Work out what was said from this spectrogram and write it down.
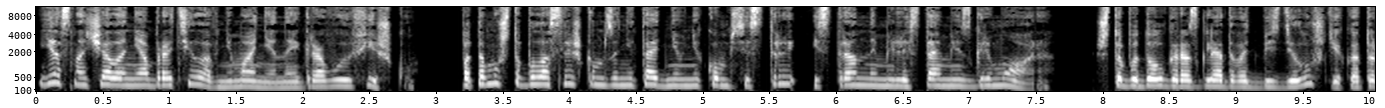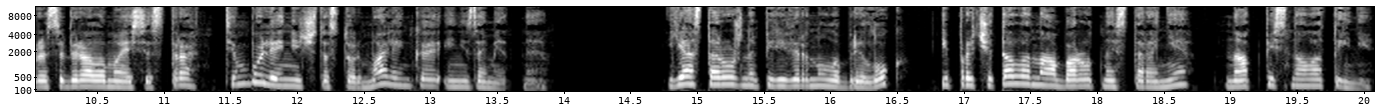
я сначала не обратила внимания на игровую фишку, потому что была слишком занята дневником сестры и странными листами из гримуара, чтобы долго разглядывать безделушки, которые собирала моя сестра, тем более нечто столь маленькое и незаметное. Я осторожно перевернула брелок и прочитала на оборотной стороне надпись на латыни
